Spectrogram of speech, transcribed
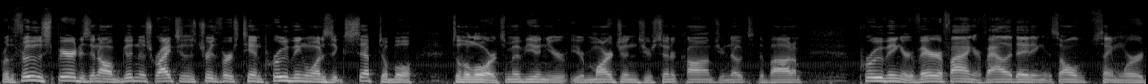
For the fruit of the Spirit is in all goodness, righteousness, truth. Verse 10, proving what is acceptable to the Lord. Some of you in your, your margins, your center columns, your notes at the bottom, proving or verifying or validating, it's all the same word.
